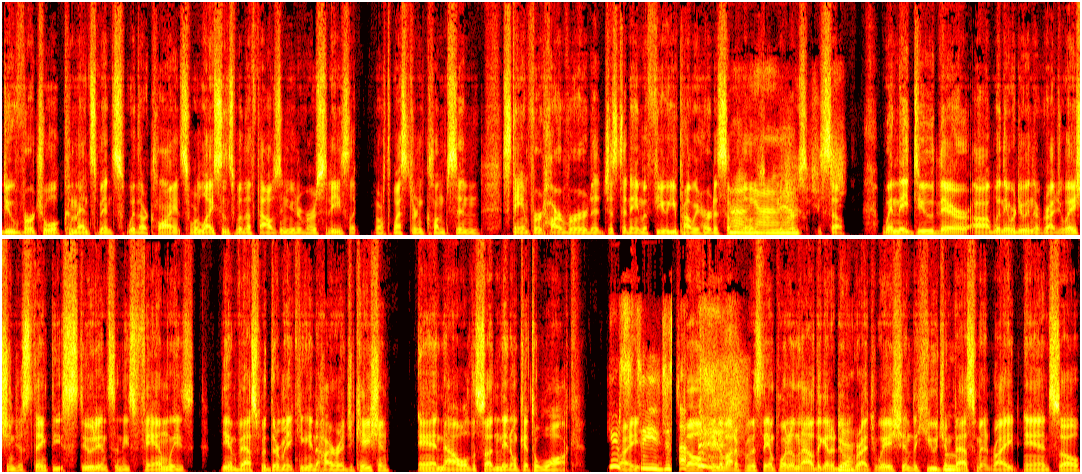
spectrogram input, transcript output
do virtual commencements with our clients. We're licensed with a thousand universities like Northwestern, Clemson, Stanford, Harvard, uh, just to name a few. You probably heard of some of oh, those yeah, universities. Yeah. So when they do their uh, when they were doing their graduation, just think these students and these families, the investment they're making into higher education, and now all of a sudden they don't get to walk. You're right. Just, so think about it from the standpoint of now they got to do yeah. a graduation, the huge Ooh. investment, right? And so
